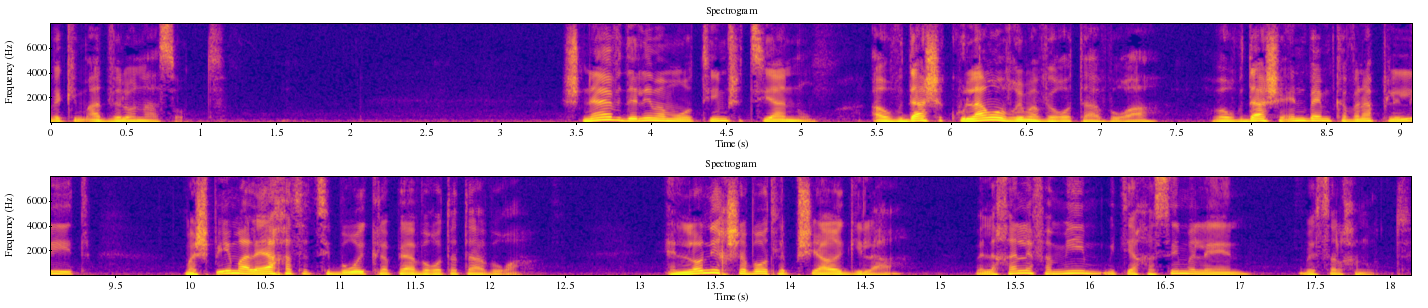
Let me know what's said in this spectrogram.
וכמעט ולא נעשות. שני ההבדלים המהותיים שציינו, העובדה שכולם עוברים עבירות תעבורה, והעובדה שאין בהם כוונה פלילית, משפיעים על היחס הציבורי כלפי עבירות התעבורה. הן לא נחשבות לפשיעה רגילה, ולכן לפעמים מתייחסים אליהן בסלחנות.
